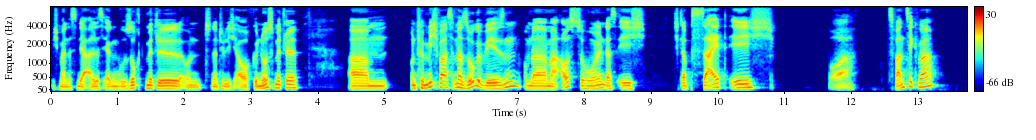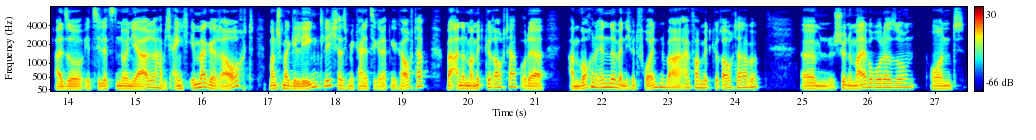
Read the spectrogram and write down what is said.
ich meine, das sind ja alles irgendwo Suchtmittel und natürlich auch Genussmittel. Ähm, und für mich war es immer so gewesen, um da mal auszuholen, dass ich, ich glaube, seit ich boah, 20 war, also jetzt die letzten neun Jahre, habe ich eigentlich immer geraucht, manchmal gelegentlich, dass ich mir keine Zigaretten gekauft habe, bei anderen mal mitgeraucht habe oder am Wochenende, wenn ich mit Freunden war, einfach mitgeraucht habe. Ähm, schöne Marlboro oder so. Und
